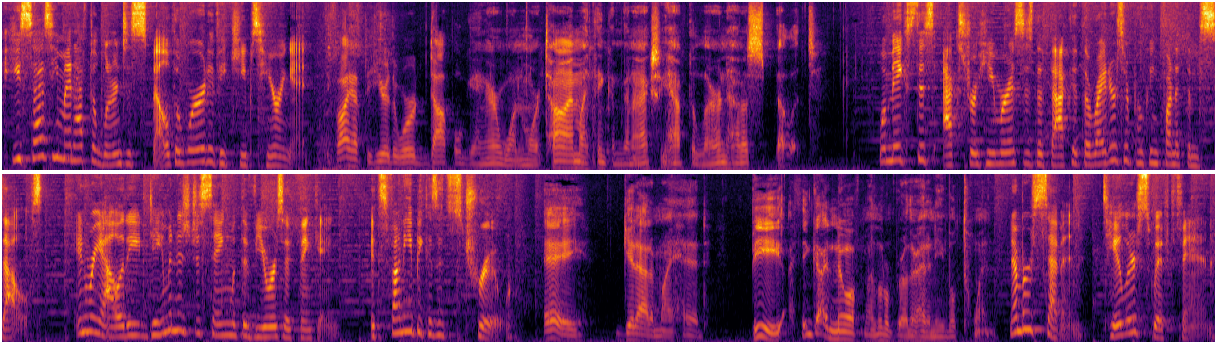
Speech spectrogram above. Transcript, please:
he says he might have to learn to spell the word if he keeps hearing it. If I have to hear the word doppelganger one more time, I think I'm gonna actually have to learn how to spell it. What makes this extra humorous is the fact that the writers are poking fun at themselves. In reality, Damon is just saying what the viewers are thinking. It's funny because it's true. A, get out of my head. B, I think I'd know if my little brother had an evil twin. Number 7. Taylor Swift fan.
